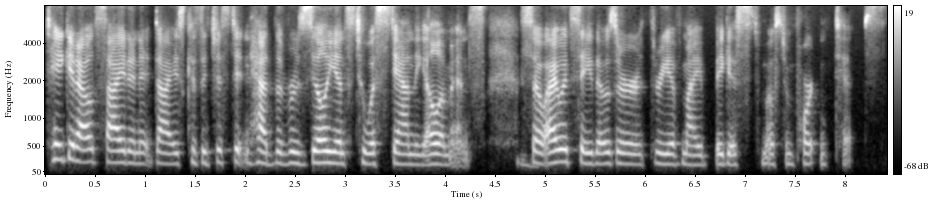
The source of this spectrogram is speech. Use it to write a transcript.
take it outside and it dies because it just didn't have the resilience to withstand the elements. Mm. So i would say those are three of my biggest most important tips.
